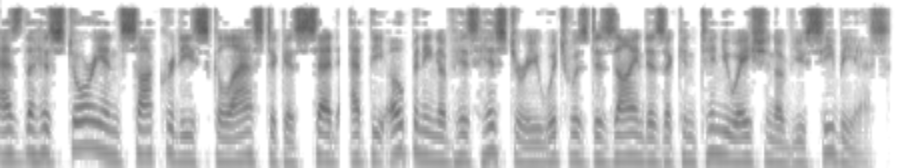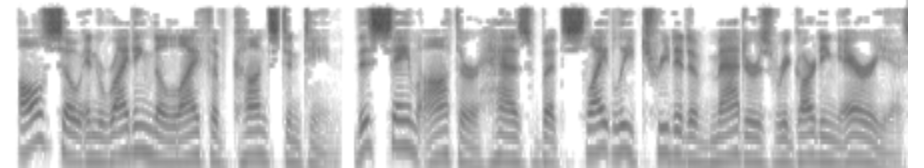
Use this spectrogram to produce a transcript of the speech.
As the historian Socrates Scholasticus said, at the opening of his history which was designed as a continuation of Eusebius, "...also in writing the life of Constantine, this same author has but slightly treated of matters regarding Arius,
